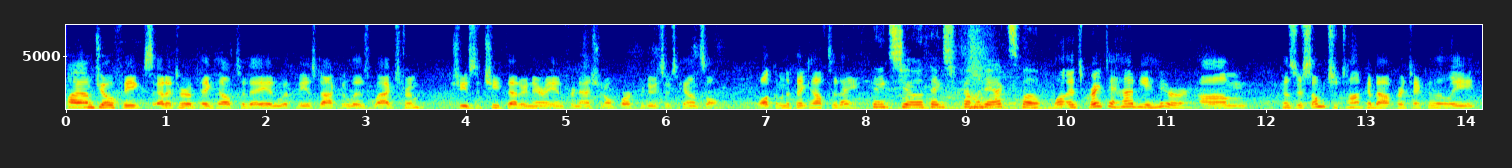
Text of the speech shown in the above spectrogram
Hi, I'm Joe Feeks, editor of Pig Health Today, and with me is Dr. Liz Wagstrom. She's the chief veterinarian for National Pork Producers Council. Welcome to Pig Health Today. Thanks, Joe. Thanks for coming to Expo. Well, it's great to have you here because um, there's so much to talk about, particularly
